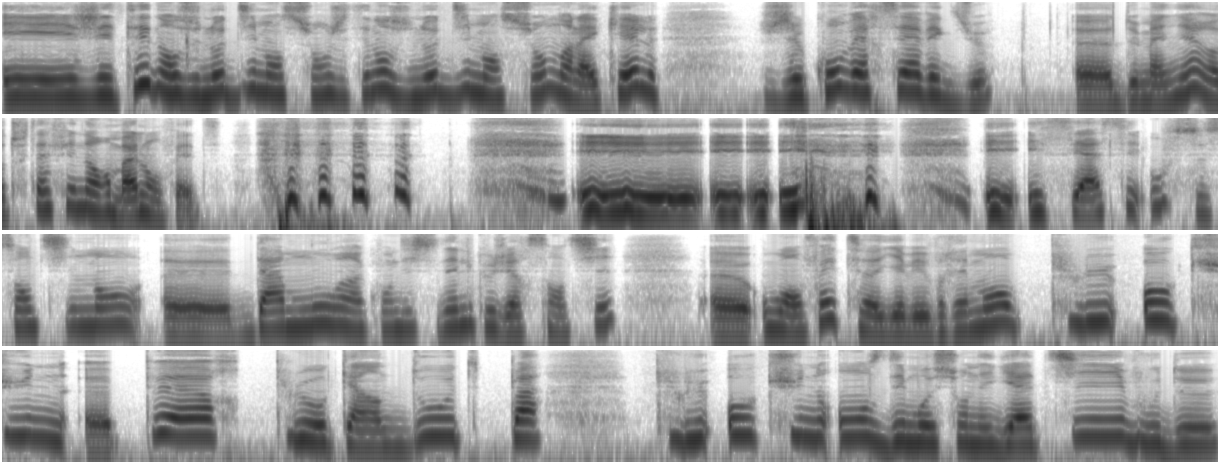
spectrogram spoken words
et j'étais dans une autre dimension. J'étais dans une autre dimension dans laquelle je conversais avec Dieu euh, de manière tout à fait normale en fait. et, et, et, et c'est assez ouf ce sentiment euh, d'amour inconditionnel que j'ai ressenti, euh, où en fait il y avait vraiment plus aucune euh, peur, plus aucun doute, pas plus aucune once d'émotion négative ou de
